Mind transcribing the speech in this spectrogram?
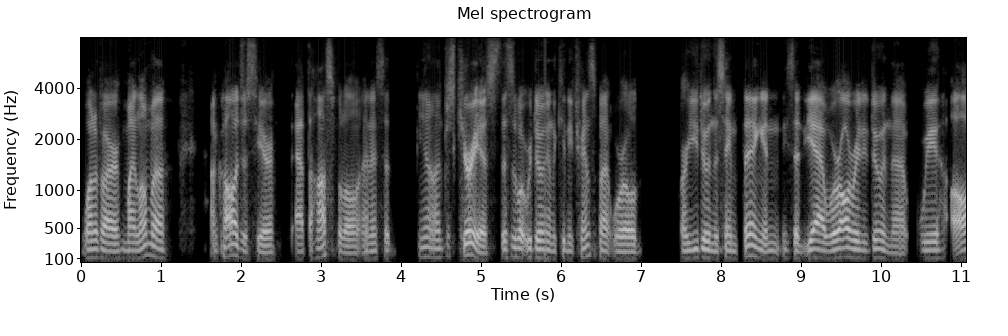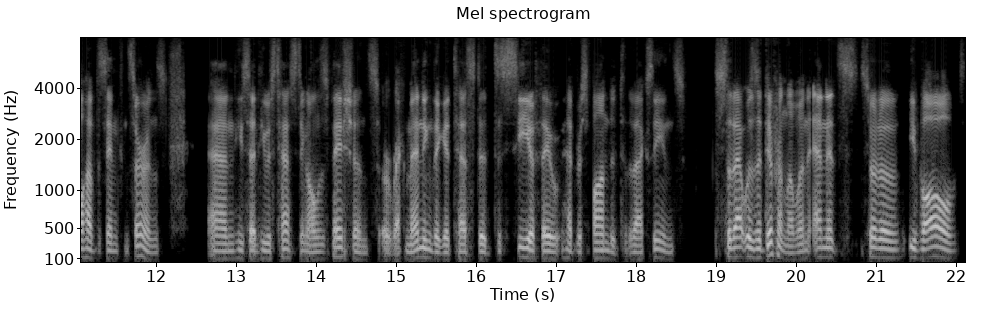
one of our myeloma oncologists here at the hospital. And I said, you know, I'm just curious. This is what we're doing in the kidney transplant world. Are you doing the same thing? And he said, Yeah, we're already doing that. We all have the same concerns. And he said he was testing all his patients or recommending they get tested to see if they had responded to the vaccines. So that was a different level. And, and it's sort of evolved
